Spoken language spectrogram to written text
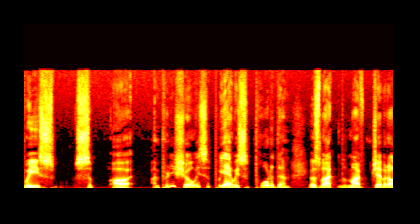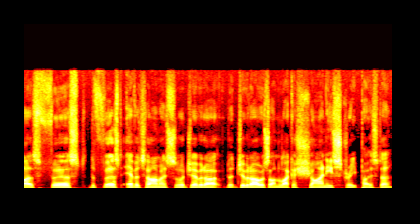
we, uh, I'm pretty sure we, yeah, we supported them. It was like my Jebediah's first, the first ever time I saw Jebediah, that Jebediah was on like a shiny street poster.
